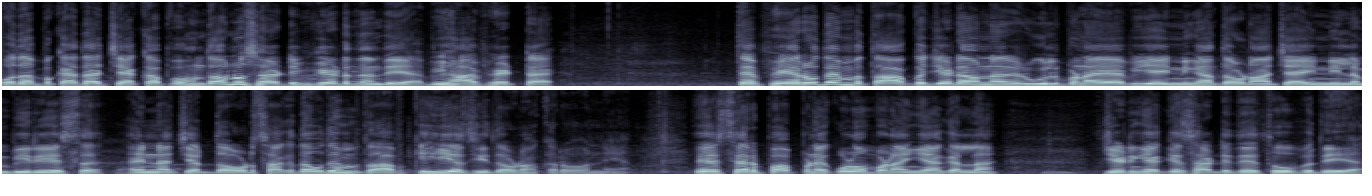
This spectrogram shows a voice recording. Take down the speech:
ਉਹਦਾ ਬਕਾਇਦਾ ਚੈੱਕਅਪ ਹੁੰਦਾ ਉਹਨੂੰ ਸਰਟੀਫਿਕੇਟ ਦਿੰਦੇ ਆ ਵੀ ਹਾਂ ਫਿੱਟ ਹੈ। ਤੇ ਫਿਰ ਉਹਦੇ ਮੁਤਾਬਕ ਜਿਹੜਾ ਉਹਨਾਂ ਨੇ ਰੂਲ ਬਣਾਇਆ ਵੀ ਇੰਨੀਆਂ ਦੌੜਾਂ ਚਾਹੇ ਇੰਨੀ ਲੰਬੀ ਰੇਸ ਇੰਨਾ ਚਿਰ ਦੌੜ ਸਕਦਾ ਉਹਦੇ ਮੁਤਾਬਕ ਹੀ ਅਸੀਂ ਦੌੜਾਂ ਕਰਵਾਉਂਦੇ ਆ ਇਹ ਸਿਰਫ ਆਪਣੇ ਕੋਲੋਂ ਬਣਾਈਆਂ ਗੱਲਾਂ। ਜਿਹੜੀਆਂ ਕਿ ਸਾਡੇ ਤੇ ਥੋਪਦੇ ਆ।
